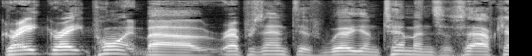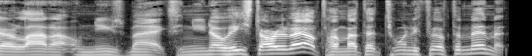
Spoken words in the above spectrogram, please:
Great, great point by Representative William Timmons of South Carolina on Newsmax. And you know, he started out talking about that 25th Amendment.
